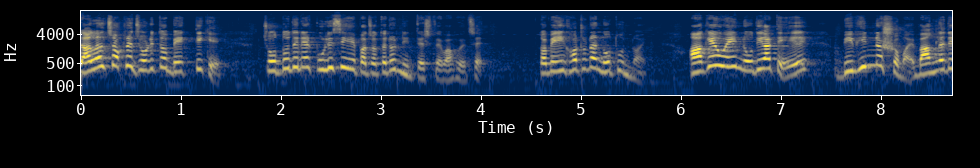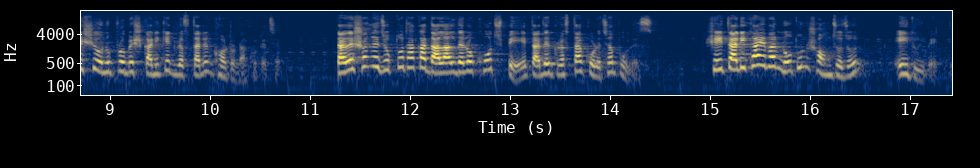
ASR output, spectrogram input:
দালাল চক্রে জড়িত ব্যক্তিকে চোদ্দ দিনের পুলিশি হেফাজতেরও নির্দেশ দেওয়া হয়েছে। তবে এই ঘটনা নতুন নয়। আগেও এই নদিয়াতে বিভিন্ন সময় বাংলাদেশি অনুপ্রবেশকারীকে গ্রেফতারের ঘটনা ঘটেছে। তাদের সঙ্গে যুক্ত থাকা দালালদেরও খোঁজ পেয়ে তাদের গ্রেফতার করেছে পুলিশ। সেই তালিকায় এবার নতুন সংযোজন এই দুই ব্যক্তি।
